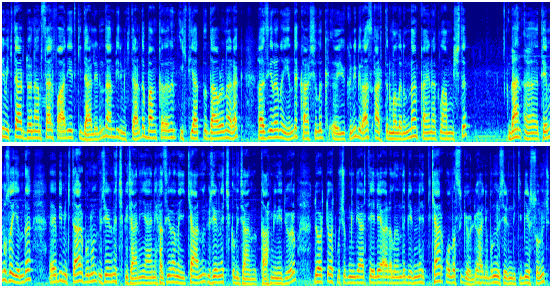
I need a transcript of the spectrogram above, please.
bir miktar dönemsel faaliyet giderlerinden bir miktarda bankaların ihtiyatlı davranarak Haziran ayında karşılık e, yükünü biraz arttırmalarından kaynaklanmıştı. Ben e, Temmuz ayında e, bir miktar bunun üzerine çıkacağını yani Haziran ayı karının üzerine çıkılacağını tahmin ediyorum. 4-4,5 milyar TL aralığında bir net kar olası görülüyor. Hani bunun üzerindeki bir sonuç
